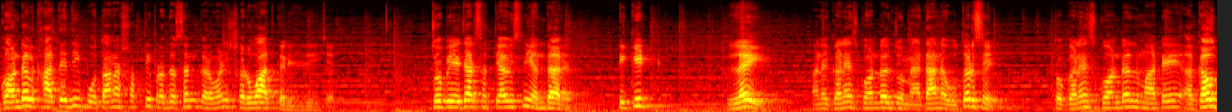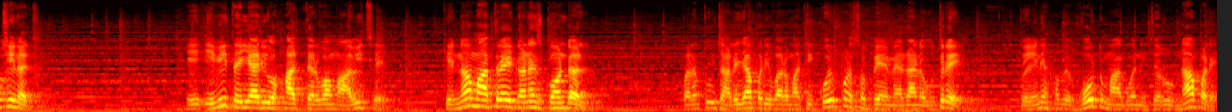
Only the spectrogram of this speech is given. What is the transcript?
ગોંડલ ખાતેથી પોતાના શક્તિ પ્રદર્શન કરવાની શરૂઆત કરી દીધી છે. જો બે હજાર સત્યાવીસની અંદર ટિકિટ લઈ અને ગણેશ ગોંડલ જો મેદાને ઉતરશે, તો ગણેશ ગોંડલ માટે અગાઉથી જ એ એવી તૈયારીઓ હાથ ધરવામાં આવી છે કે ન માત્ર એ ગણેશ ગોંડલ, પરંતુ જાડેજા પરિવારમાંથી કોઈ પણ સભ્ય મેદાને ઉતરે, તો એને હવે વોટ માંગવાની જરૂર ના પડે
